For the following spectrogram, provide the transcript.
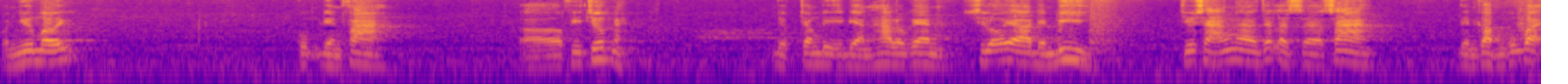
Còn như mới, cụm đèn pha ở phía trước này, được trang bị đèn halogen. Xin lỗi à, đèn bi, chiếu sáng à, rất là xa đèn gầm cũng vậy.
